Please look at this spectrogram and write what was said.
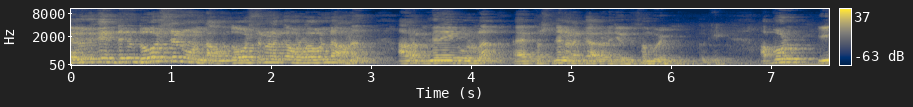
ഇവർക്ക് എന്തെങ്കിലും ദോഷങ്ങൾ ഉണ്ടാവും. ദോഷങ്ങളൊക്കെ ഉള്ളതുകൊണ്ടാണ് അവർക്ക് ഇങ്ങനെയൊക്കെയുള്ള പ്രശ്നങ്ങളൊക്കെ അവരുടെ ജീവിതത്തിൽ സംഭവിക്കുന്നത്. ഓക്കെ അപ്പോൾ ഈ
